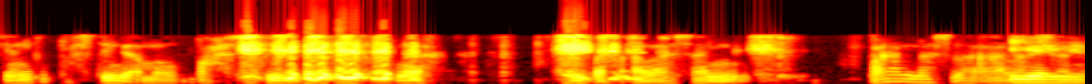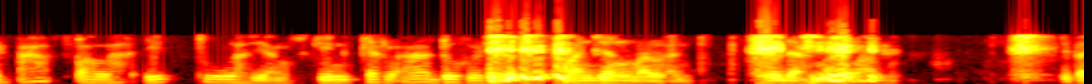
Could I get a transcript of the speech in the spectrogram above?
siang itu pasti nggak mau pasti. Nah entah alasan panas lah alasan iya, iya. apalah itulah yang skincare aduh panjang malam. Udah malam. Kita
